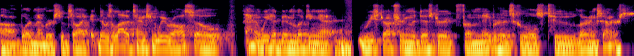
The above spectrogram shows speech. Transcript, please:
uh, board members. And so I, there was a lot of tension. We were also, we had been looking at restructuring the district from neighborhood schools to learning centers.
